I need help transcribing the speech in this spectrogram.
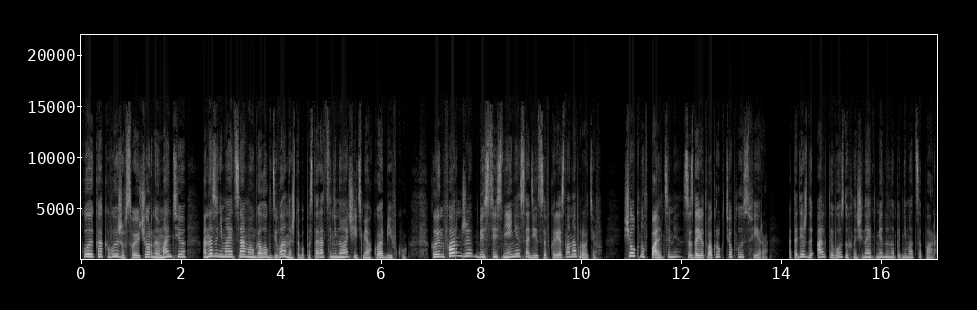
Кое-как выжив свою черную мантию, она занимает самый уголок дивана, чтобы постараться не намочить мягкую обивку. Клейн Фарн без стеснения садится в кресло напротив. Щелкнув пальцами, создает вокруг теплую сферу. От одежды Альты воздух начинает медленно подниматься пар.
